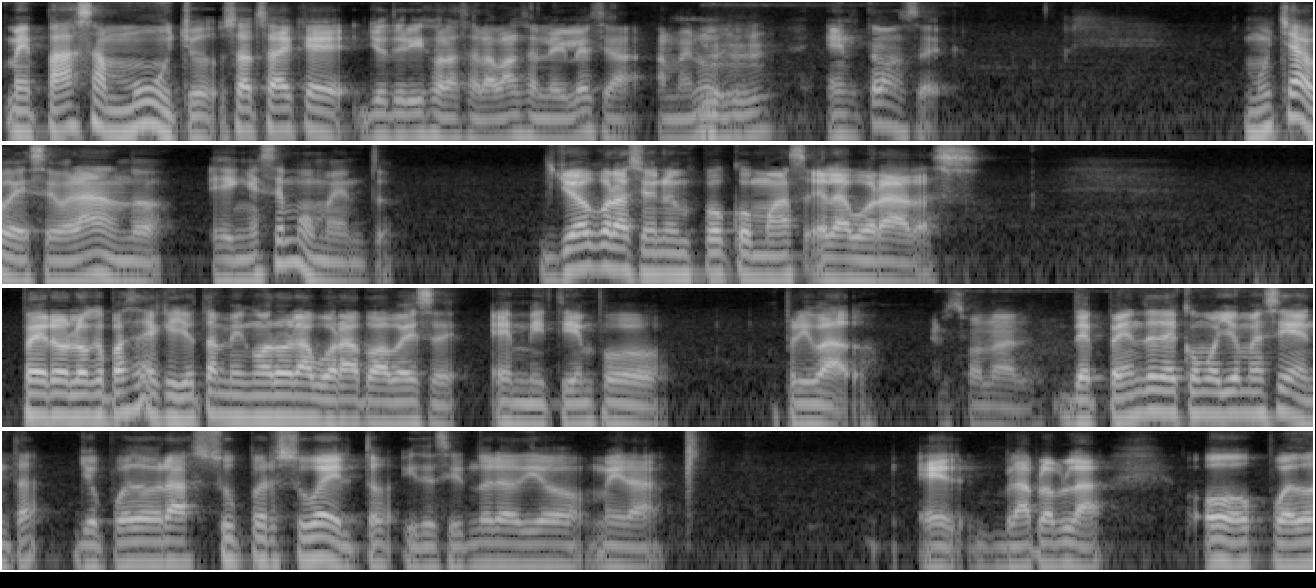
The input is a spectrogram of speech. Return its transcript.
me pasa mucho. O sea, sabes que yo dirijo las alabanzas en la iglesia a menudo. Entonces, muchas veces orando, en ese momento, yo hago oraciones un poco más elaboradas. Pero lo que pasa es que yo también oro elaborado a veces en mi tiempo privado. Personal. Depende de cómo yo me sienta, yo puedo orar súper suelto y diciéndole a Dios, mira, eh, bla, bla, bla. O puedo,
